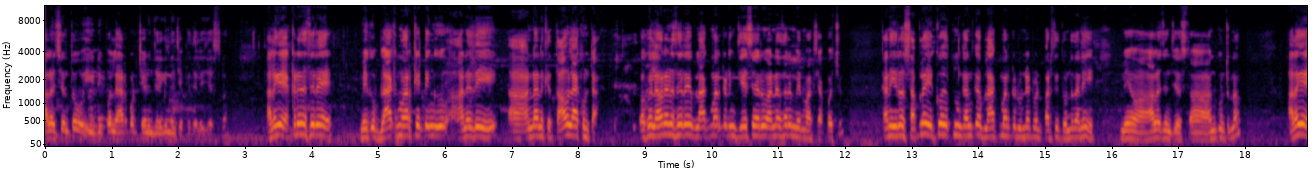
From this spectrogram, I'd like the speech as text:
ఆలోచనతో ఈ డిపోలు ఏర్పాటు చేయడం జరిగిందని చెప్పి తెలియజేస్తున్నాం. అలాగే ఎక్కడైనా సరే మీకు బ్లాక్ మార్కెటింగ్ అనేది ఆ, అనడానికి తావు లేకుండా ఒకవేళ ఎవరైనా సరే బ్లాక్ మార్కెటింగ్ చేశారు అన్నా సరే మీరు మాకు చెప్పొచ్చు. కానీ ఈరోజు సప్లై ఎక్కువ అవుతుంది కనుక బ్లాక్ మార్కెట్ ఉండేటువంటి పరిస్థితి ఉండదని మేము ఆలోచన చేస్తా అనుకుంటున్నాం. అలాగే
